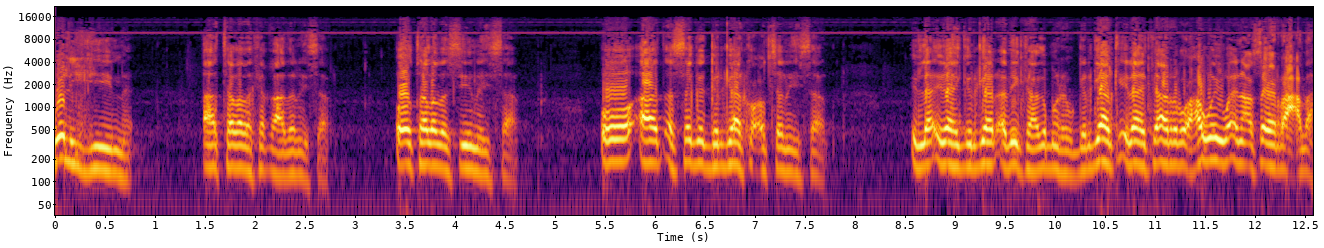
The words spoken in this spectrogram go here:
weligiina aad talada ka qaadanaysaan oo talada siinaysaan oo aad asaga gargaar ka codsanaysaan. Ilaa ilaahay gargaar adeeg kaagama rabo. Gargaarka ilaahay kaa rabo waxaa weye waa ina asaga raacda.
